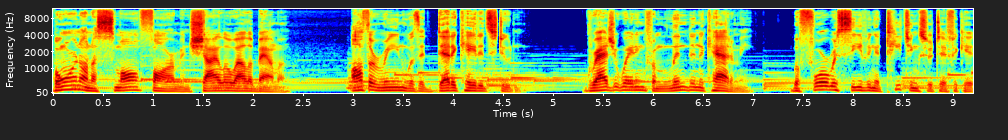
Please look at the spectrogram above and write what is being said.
Born on a small farm in Shiloh, Alabama, Autherine was a dedicated student, graduating from Linden Academy before receiving a teaching certificate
